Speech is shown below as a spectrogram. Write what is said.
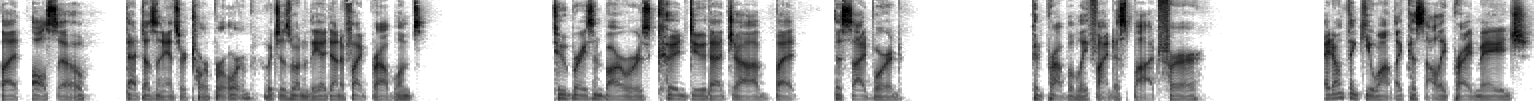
but also that doesn't answer Torpor Orb, which is one of the identified problems. Two Brazen Borrowers could do that job, but the sideboard could probably find a spot for. I don't think you want like Qasali Pridemage.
